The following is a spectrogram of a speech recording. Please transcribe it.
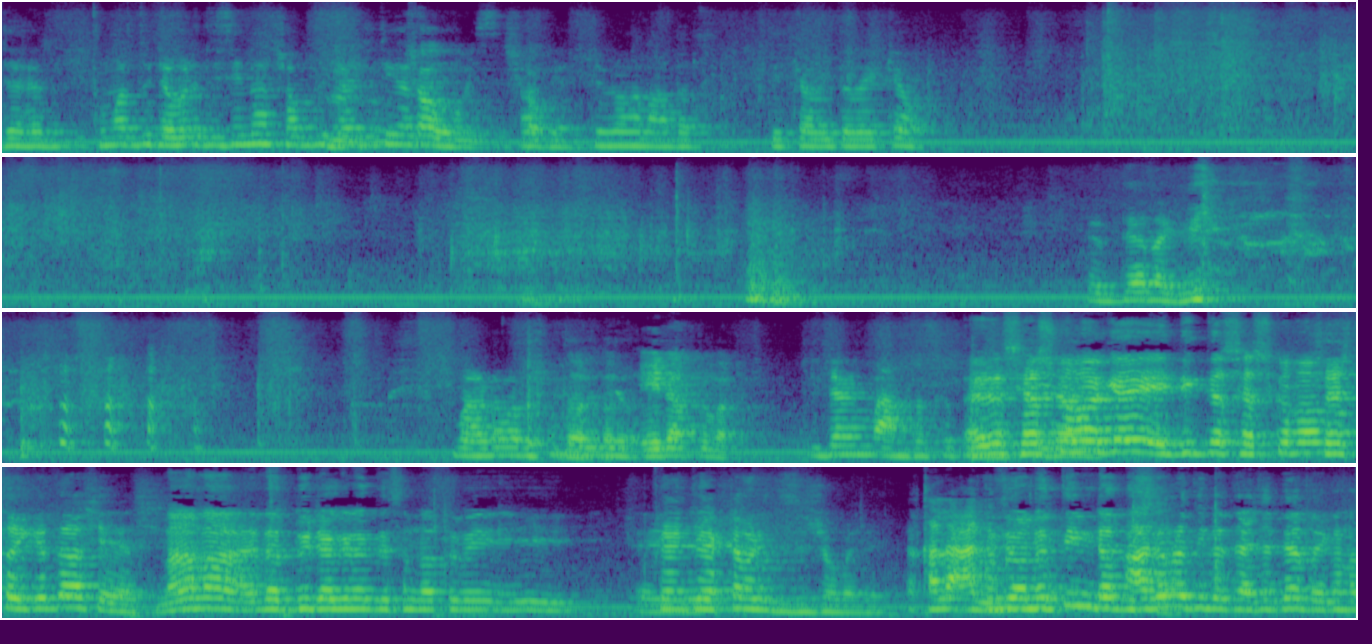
দেখেন তোমার দুইটা করে দিছি না সব দুইটা ঠিক আছে সব হয়েছে, সব। তুমি আমার আদার টিকা হইতে হবে কেউ দেয়া রাখবি বারোটা বারোটা। এটা আপনি বানান। এটা। শেষ করো আগে এই দিকটা শেষ করো। শেষ দেওয়া শেষ। না না এটা দুইটা কিনে দিছেন না তুমি একটা করে দিছি সবাই খালি আগে অনেক তিনটা দিছে। আগে তিনটা এখানে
